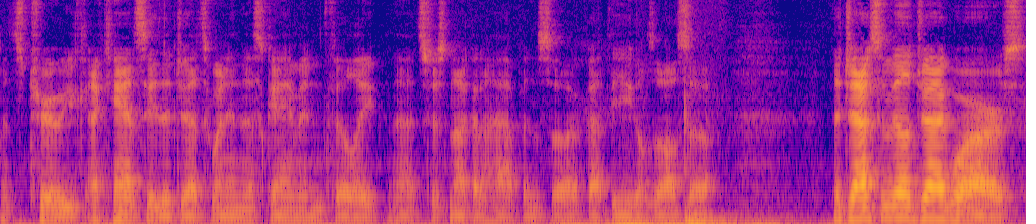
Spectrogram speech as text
That's true. You, I can't see the Jets winning this game in Philly. That's just not going to happen. So I've got the Eagles also. The Jacksonville Jaguars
